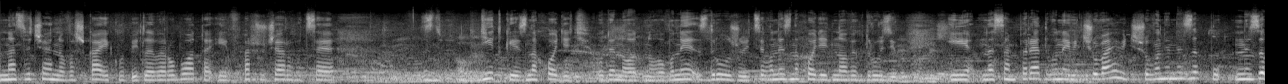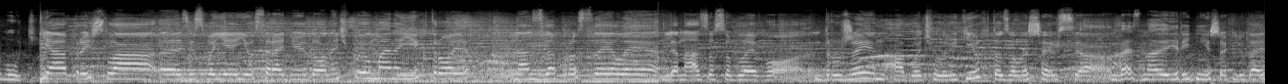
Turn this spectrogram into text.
надзвичайно важка і клопітлива робота. І в першу чергу це з- дітки знаходять один одного, вони здружуються, вони знаходять нових друзів. І насамперед вони відчувають, що вони не забу- не забуті. Я прийшла е, зі своєю середньою донечкою. У мене їх троє. Нас запросили для нас особливо дружин або чоловіків, хто залишився без найрідніших людей.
